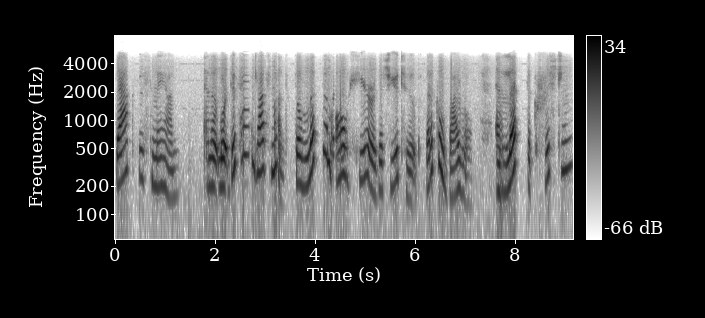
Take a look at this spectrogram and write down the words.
back this man. And that, Lord, this happened last month. So let them all hear this YouTube. Let it go viral. And let the Christians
